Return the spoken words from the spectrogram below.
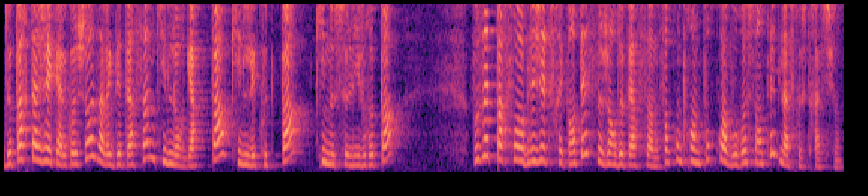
de partager quelque chose avec des personnes qui ne le regardent pas, qui ne l'écoutent pas, qui ne se livrent pas. Vous êtes parfois obligé de fréquenter ce genre de personnes sans comprendre pourquoi vous ressentez de la frustration.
